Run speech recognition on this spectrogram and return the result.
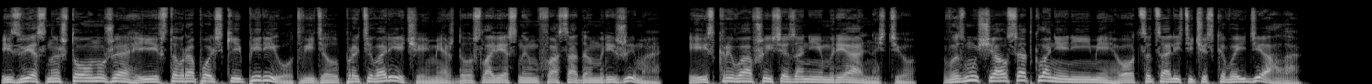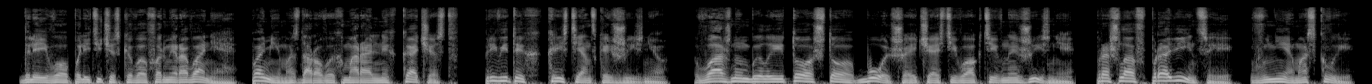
Известно, что он уже и в Ставропольский период видел противоречие между словесным фасадом режима и скрывавшейся за ним реальностью, возмущался отклонениями от социалистического идеала, для его политического формирования, помимо здоровых моральных качеств, привитых крестьянской жизнью, важным было и то, что большая часть его активной жизни прошла в провинции, вне Москвы,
